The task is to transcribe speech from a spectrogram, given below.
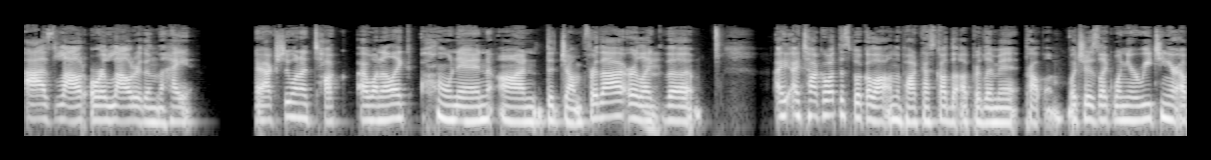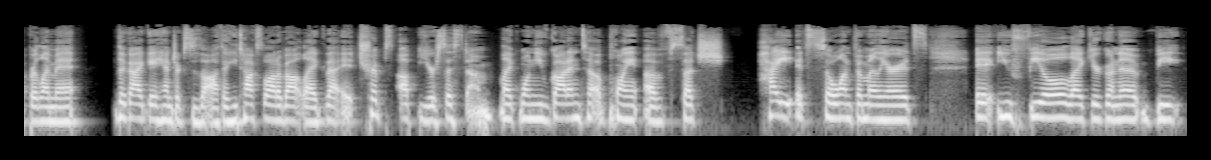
as loud or louder than the height. I actually want to talk. I want to like hone in on the jump for that, or like mm. the. I, I talk about this book a lot on the podcast called The Upper Limit Problem, which is like when you're reaching your upper limit the guy Gay Hendricks is the author. He talks a lot about like that it trips up your system. Like when you've gotten to a point of such height, it's so unfamiliar. It's it you feel like you're gonna be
